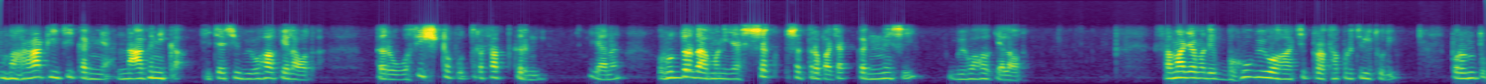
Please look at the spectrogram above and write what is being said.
मराठीची कन्या नागनिका हिच्याशी विवाह केला होता. तर वसिष्ठ पुत्र सातकर्णी यानं रुद्रदामन या शक क्षत्रपाच्या कन्येशी विवाह केला होता. समाजामध्ये बहुविवाहाची प्रथा प्रचलित होती परंतु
